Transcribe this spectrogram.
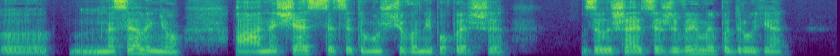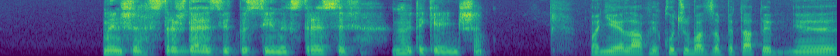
е, населенню. А на щастя, це тому, що вони, по-перше, залишаються живими, по-друге, менше страждають від постійних стресів, ну і таке інше. Пані Ела, хочу вас запитати, е,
